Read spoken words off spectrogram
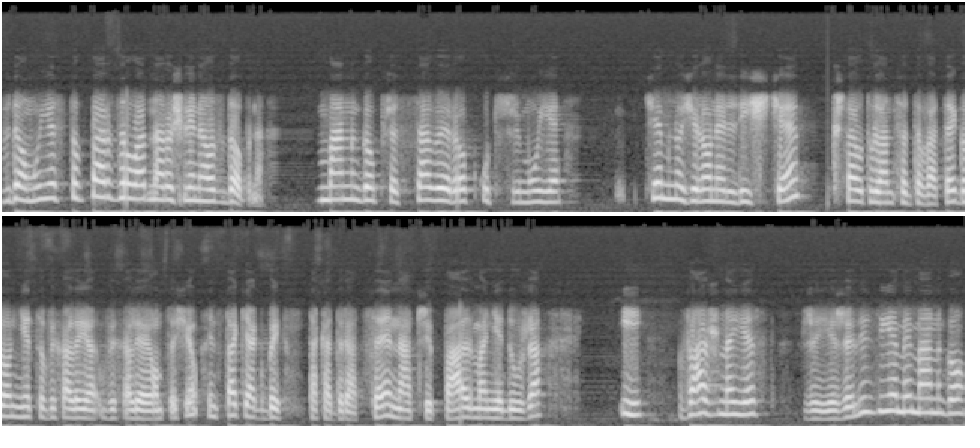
w domu jest to bardzo ładna roślina ozdobna. Mango przez cały rok utrzymuje ciemnozielone liście kształtu lancetowatego, nieco wychaleja, się, więc tak jakby taka dracena czy palma nieduża. I ważne jest, że jeżeli zjemy mango,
